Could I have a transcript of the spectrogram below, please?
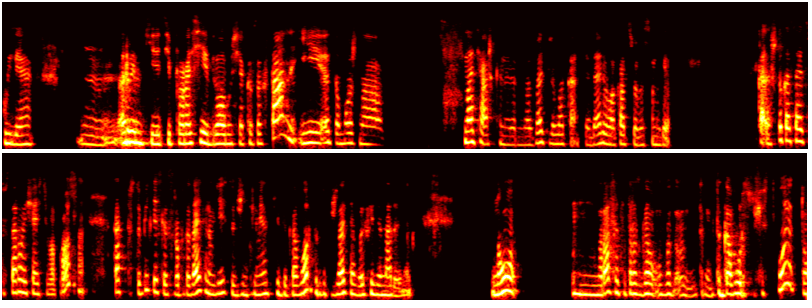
были рынки типа Россия, Белоруссия, Казахстан, и это можно с натяжкой, наверное, назвать релокацией, да, релокацию в СНГ. Что касается второй части вопроса, как поступить, если с работодателем действует джентльменский договор, предупреждать о выходе на рынок? Ну, раз этот разговор, договор существует, то,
